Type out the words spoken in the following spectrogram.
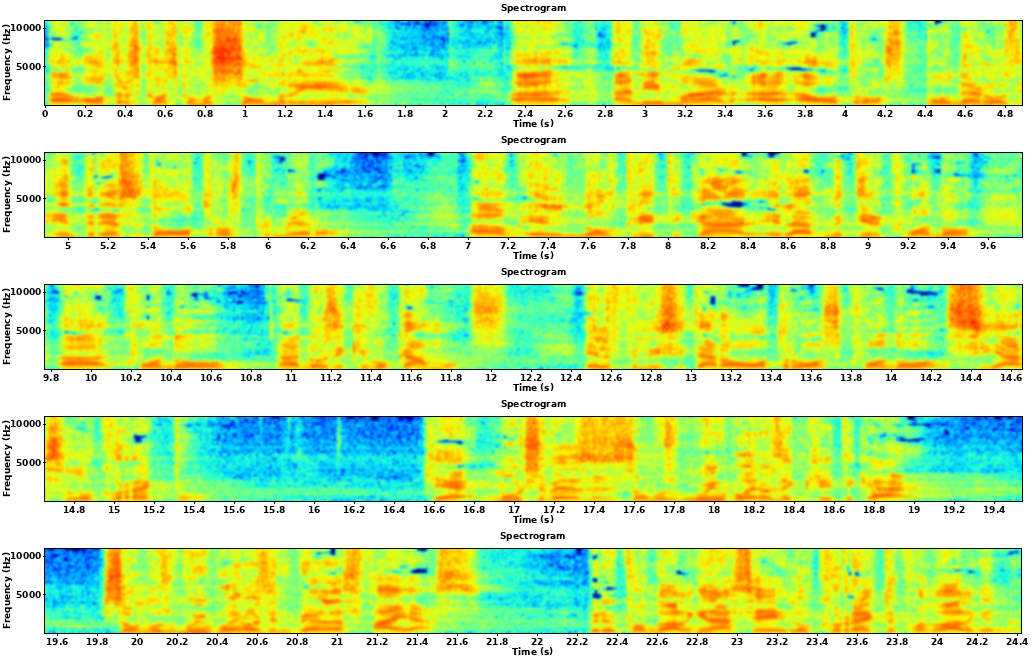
otras cosas como sonreír animar a, otros, poner los intereses de otros primero. el no criticar, el admitir cuando, ah, cuando ah, nos equivocamos, el felicitar a otros cuando sí hacen lo correcto. Que muchas veces somos muy buenos en criticar, somos muy buenos en ver las fallas, pero cuando alguien hace lo correcto, cuando alguien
